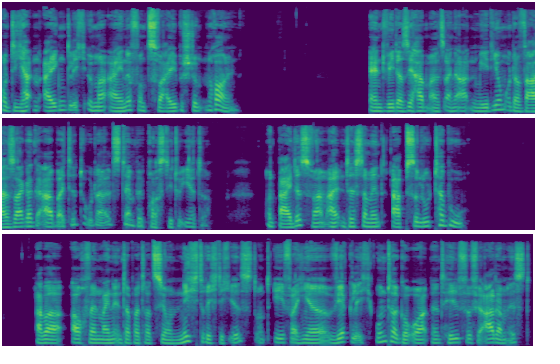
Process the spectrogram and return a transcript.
Und die hatten eigentlich immer eine von zwei bestimmten Rollen. Entweder sie haben als eine Art Medium oder Wahrsager gearbeitet oder als Tempelprostituierte. Und beides war im Alten Testament absolut tabu. Aber auch wenn meine Interpretation nicht richtig ist und Eva hier wirklich untergeordnet Hilfe für Adam ist,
